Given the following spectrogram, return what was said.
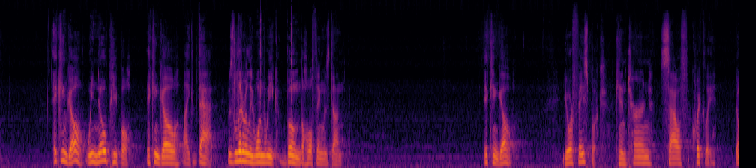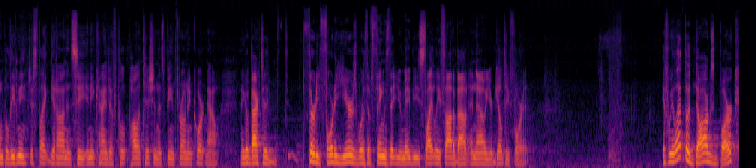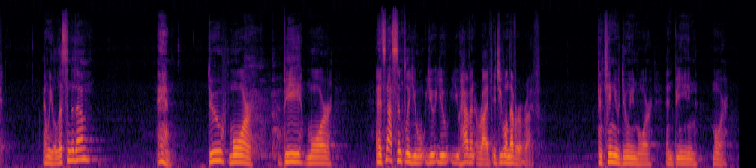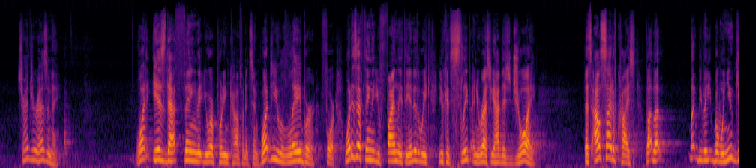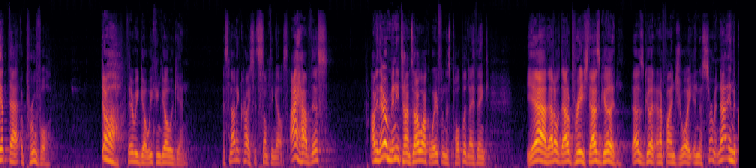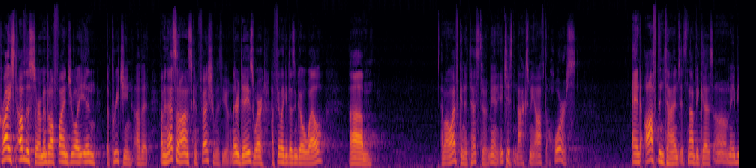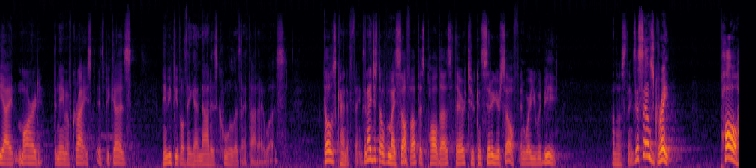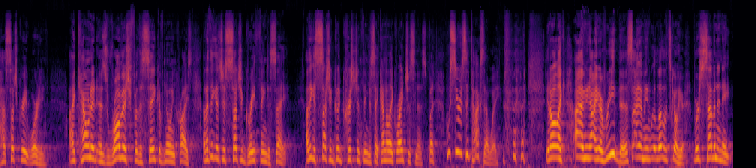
It can go. We know people. It can go like that. It was literally one week, boom, the whole thing was done. It can go. Your Facebook can turn south quickly. Don't believe me? Just like get on and see any kind of politician that's being thrown in court now. And go back to 30, 40 years worth of things that you maybe slightly thought about and now you're guilty for it. If we let the dogs bark and we listen to them, man, do more, be more. And it's not simply you, you, you, you haven't arrived, it's you will never arrive. Continue doing more and being more. Shred your resume. What is that thing that you are putting confidence in? What do you labor for? What is that thing that you finally, at the end of the week, you could sleep and you rest? You have this joy that's outside of Christ, but, but, but, but, when you get that approval, oh, there we go, we can go again. It's not in Christ, it's something else. I have this. I mean, there are many times that I walk away from this pulpit and I think, yeah, that'll, that'll preach. That's good. That was good. And I find joy in the sermon. Not in the Christ of the sermon, but I'll find joy in the preaching of it. I mean, that's an honest confession with you. There are days where I feel like it doesn't go well. Um, and my wife can attest to it. Man, it just knocks me off the horse. And oftentimes, it's not because, oh, maybe I marred the name of Christ. It's because maybe people think I'm not as cool as I thought I was. Those kind of things. And I just open myself up, as Paul does there, to consider yourself and where you would be on those things. This sounds great. Paul has such great wording. I count it as rubbish for the sake of knowing Christ. And I think it's just such a great thing to say. I think it's such a good Christian thing to say, kind of like righteousness. But who seriously talks that way? you know, like, I mean, I read this. I mean, let's go here. Verse 7 and 8.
